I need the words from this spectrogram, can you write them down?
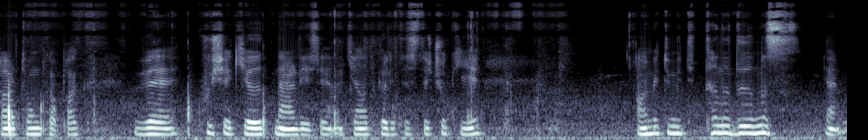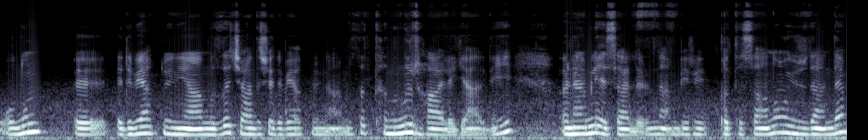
karton kapak ve kuşe kağıt neredeyse yani kağıt kalitesi de çok iyi. Ahmet Ümit'i tanıdığımız yani onun e, edebiyat dünyamızda, çağdaş edebiyat dünyamızda tanınır hale geldiği önemli eserlerinden biri Patasağını. O yüzden de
